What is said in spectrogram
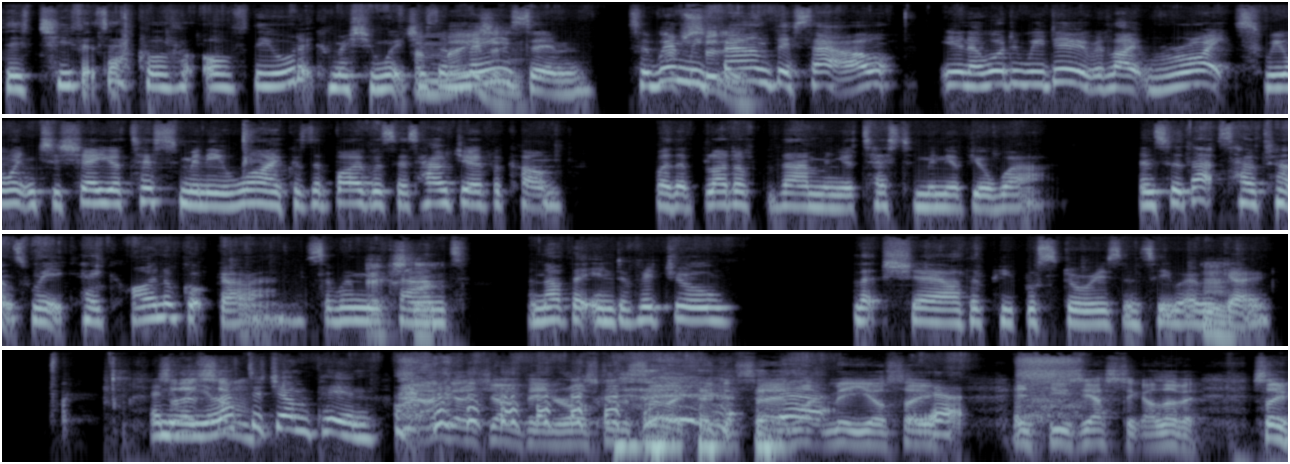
the chief executive of, of the audit commission, which is amazing. amazing. So when Absolutely. we found this out, you know, what do we do? We're like, right, we want you to share your testimony. Why? Because the Bible says, how do you overcome? By the blood of the Lamb and your testimony of your word. And so that's how Transform UK kind of got going. So when we Excellent. found another individual, let's share other people's stories and see where we hmm. go. Anyway, so you'll have to jump in. I'm going to jump in, Ros, because there's so much to say. Yeah. Like me, you're so yeah. enthusiastic. I love it. So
